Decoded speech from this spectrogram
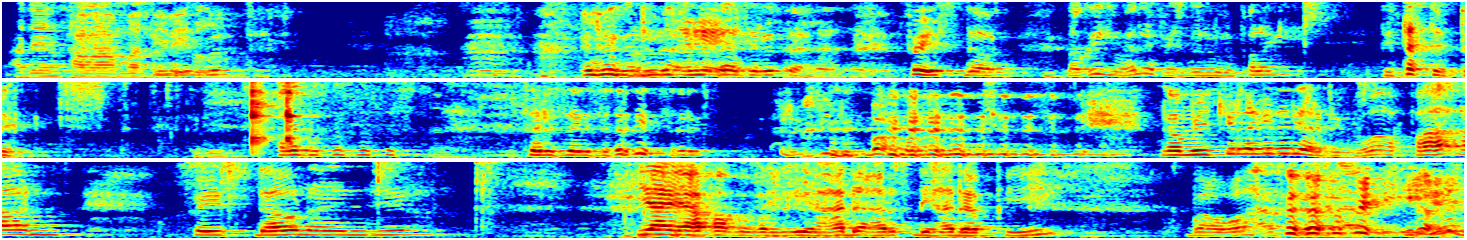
ada yang salah sama diri lu denger dulu cerita cerita. face down. Lagu gimana? Ya face down lupa lagi. Detek detek oke terus terus terus. Sorry sorry sorry sorry. Nggak mikir lagi tadi harus gua apaan? Face down anjir. Ya ya apa apa bang. Ya ada harus dihadapi. Ke bawah face down.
